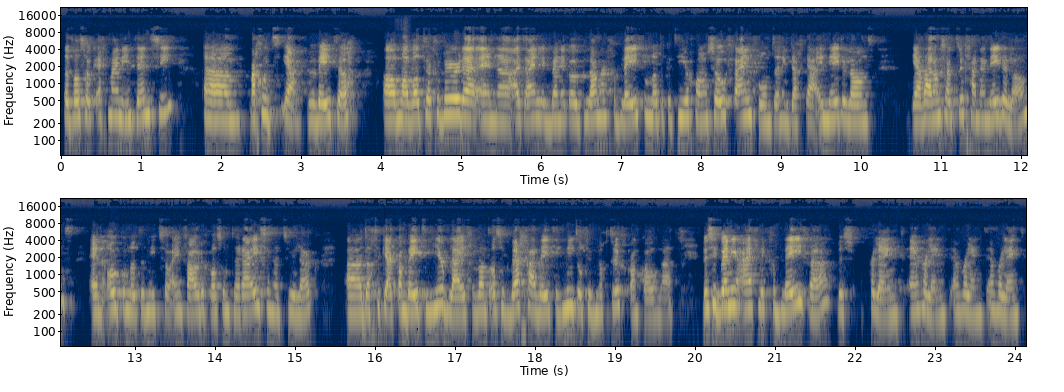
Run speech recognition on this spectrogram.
Dat was ook echt mijn intentie. Ehm, maar goed, ja, we weten allemaal wat er gebeurde. En eh, uiteindelijk ben ik ook langer gebleven, omdat ik het hier gewoon zo fijn vond. En ik dacht, ja, in Nederland, ja, waarom zou ik teruggaan naar Nederland? En ook omdat het niet zo eenvoudig was om te reizen natuurlijk. eh, dacht ik, ja, ik kan beter hier blijven. Want als ik wegga, weet ik niet of ik nog terug kan komen. Dus ik ben hier eigenlijk gebleven. Dus verlengd en verlengd en verlengd en verlengd. En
